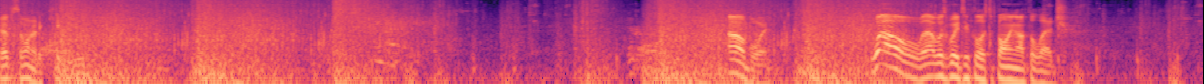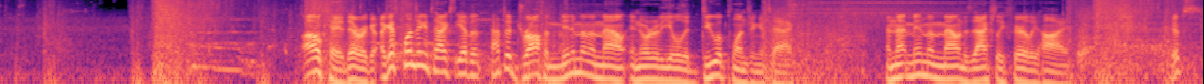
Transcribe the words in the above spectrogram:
Oops, I wanted to kick you. Oh boy. Whoa, that was way too close to falling off the ledge. Okay, there we go. I guess plunging attacks, you have to, have to drop a minimum amount in order to be able to do a plunging attack. And that minimum amount is actually fairly high. Oops.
